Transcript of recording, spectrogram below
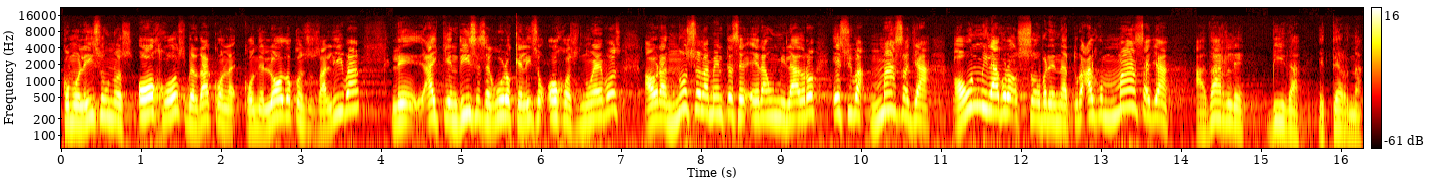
como le hizo unos ojos, ¿verdad? Con, con el lodo, con su saliva, hay quien dice seguro que le hizo ojos nuevos. Ahora, no solamente era un milagro, eso iba más allá, a un milagro sobrenatural, algo más allá, a darle vida eterna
